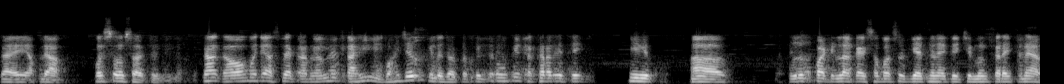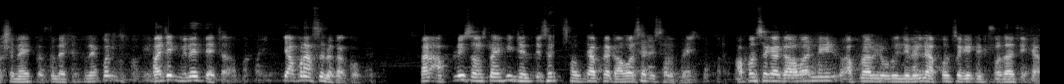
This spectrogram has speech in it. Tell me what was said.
काय आपल्या पतसंस्था असतील त्या गावामध्ये असल्या कारणानं काही विभाजन केलं जातं. तर मोठी तक्रार येते की विरोध पाटीलला काही सभासद घ्यायचं नाही त्याची नोंद करायची नाही असं नाही तसं नाही तसं नाही. पण माझी एक विनंती आहे की आपण असं नका करू. कारण आपली संस्था ही जनतेसाठी संस्था आपल्या गावासाठी संस्था आहे. आपण सगळ्या गावांनी आपल्याला निवडून दिलेले आपण सगळे ते पदाधिकार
